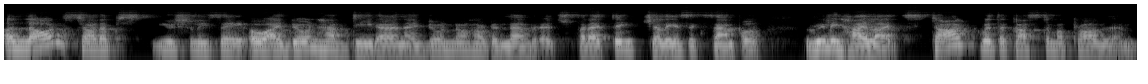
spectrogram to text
a lot of startups usually say, oh, I don't have data and I don't know how to leverage. But I think Jaleh's example really highlights start with a customer problem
